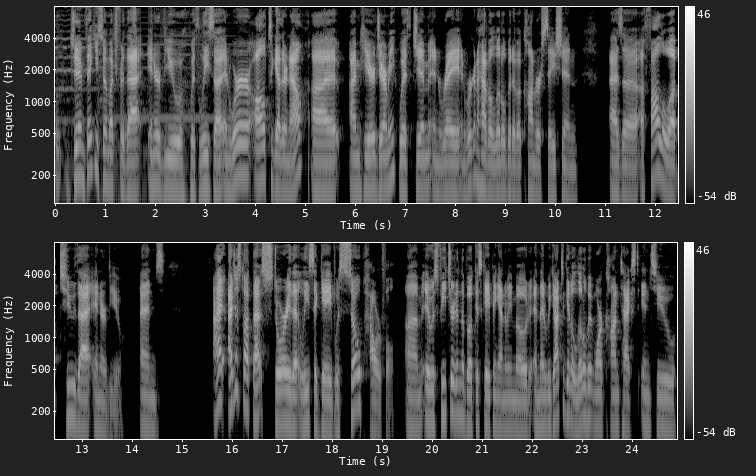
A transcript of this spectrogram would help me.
Well, Jim, thank you so much for that interview with Lisa. And we're all together now. Uh, I'm here, Jeremy, with Jim and Ray, and we're going to have a little bit of a conversation as a, a follow up to that interview. And I, I just thought that story that Lisa gave was so powerful. Um, it was featured in the book Escaping Enemy Mode, and then we got to get a little bit more context into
